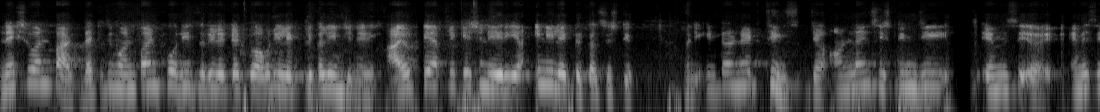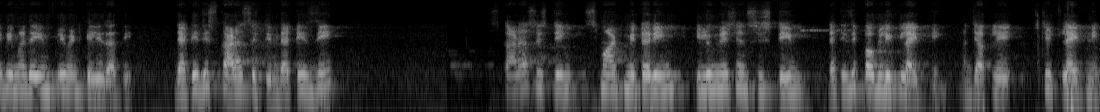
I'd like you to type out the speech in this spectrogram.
next one part that is one point four is related to our electrical engineering I O T application area in electrical system म्हणजे इंटरनेट थिंग्स जे online system G M C M S C बीमध्ये इम्प्लिमेंट केली जाते that is the SCADA system. That is the SCADA system, smart metering, illumination system, that is the public lighting, म्हणजे आपले स्ट्रीट लाइटनिंग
